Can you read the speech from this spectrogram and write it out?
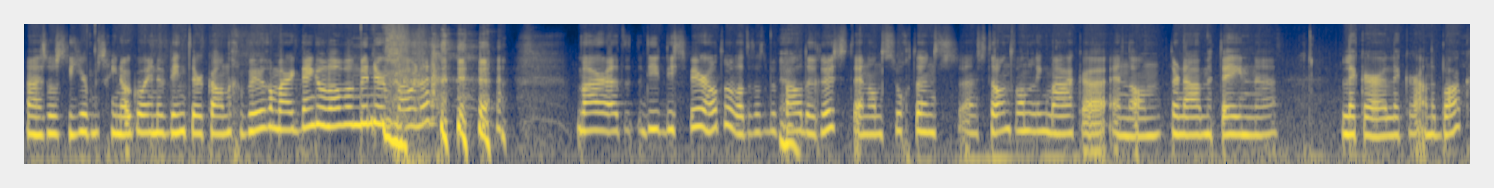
Eh, zoals hier misschien ook wel in de winter kan gebeuren. Maar ik denk wel wel wat minder in Polen. maar het, die, die sfeer had wel wat. Het een bepaalde rust. En dan 's ochtends een strandwandeling maken. En dan daarna meteen eh, lekker, lekker aan de bak.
